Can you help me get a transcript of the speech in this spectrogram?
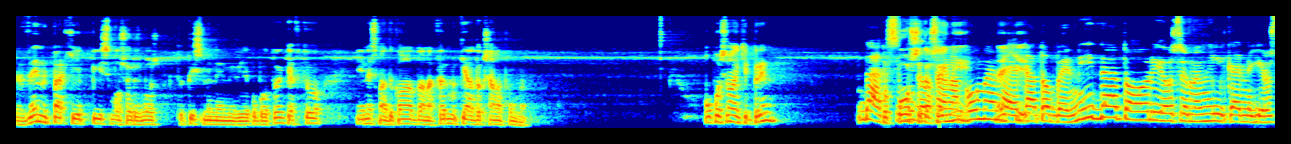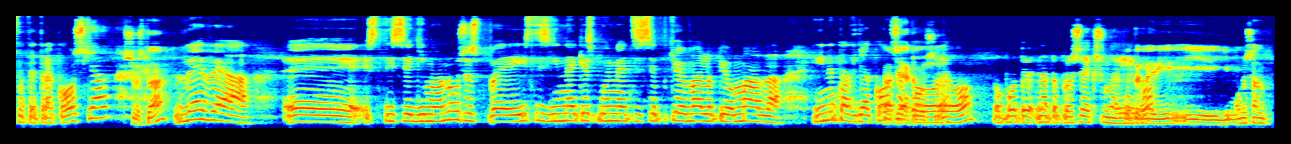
δεν υπάρχει επίσημος ορισμός το τι σημαίνει ενεργειακό ποτό και αυτό είναι σημαντικό να το αναφέρουμε και να το ξαναπούμε. Όπως είπαμε και πριν, Εντάξει, Το πόσο μην το καφέινη ξαναπούμε, ναι, έχει- 150, το όριο σε ενήλικα είναι γύρω στα 400. σωστά, Βέβαια, ε, στις εγκυμονούσες ε, ή στις γυναίκες που είναι έτσι σε πιο ευάλωτη ομάδα είναι τα 200, Τα το 200. όριο, οπότε να το προσέξουμε οπότε λίγο. λέει η γυμνός αν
